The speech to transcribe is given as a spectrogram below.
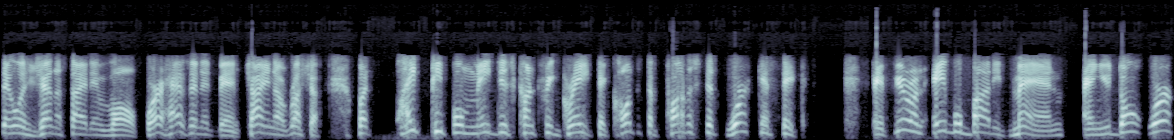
there was genocide involved. Where hasn't it been? China, Russia. But white people made this country great. They called it the Protestant work ethic. If you're an able bodied man and you don't work,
